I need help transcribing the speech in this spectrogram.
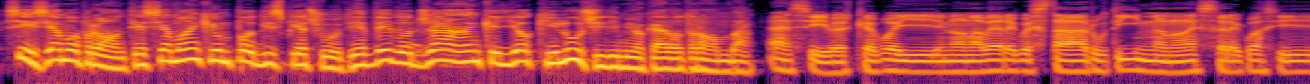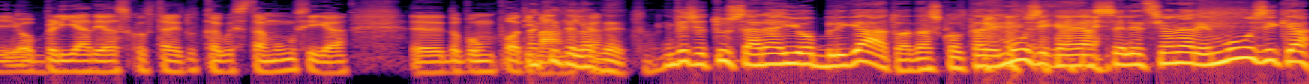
Sì, siamo pronti e siamo anche un po' dispiaciuti e vedo già anche gli occhi lucidi, mio caro Tromba. Eh sì, perché poi non avere questa routine, non essere quasi obbligati ad ascoltare tutta questa musica, eh, dopo un po' di Ma manca. chi te l'ha detto? Invece tu sarai obbligato ad ascoltare musica e a selezionare musica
